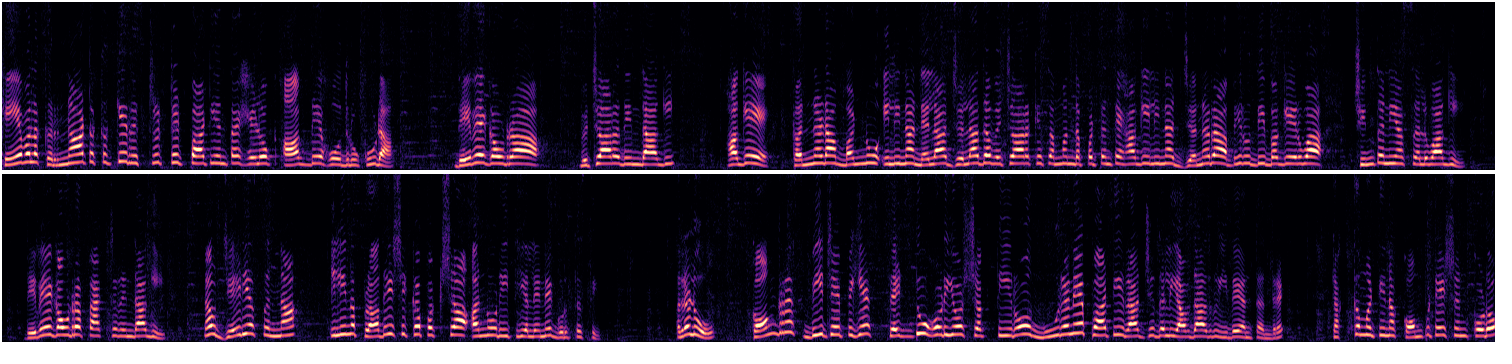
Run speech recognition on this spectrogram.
ಕೇವಲ ಕರ್ನಾಟಕಕ್ಕೆ ರೆಸ್ಟ್ರಿಕ್ಟೆಡ್ ಪಾರ್ಟಿ ಅಂತ ಹೇಳೋಕ್ ಆಗದೆ ಹೋದರೂ ಕೂಡ ದೇವೇಗೌಡರ ವಿಚಾರದಿಂದಾಗಿ ಹಾಗೆ ಕನ್ನಡ ಮಣ್ಣು ಇಲ್ಲಿನ ನೆಲ ಜಲದ ವಿಚಾರಕ್ಕೆ ಸಂಬಂಧಪಟ್ಟಂತೆ ಹಾಗೆ ಇಲ್ಲಿನ ಜನರ ಅಭಿವೃದ್ಧಿ ಬಗ್ಗೆ ಇರುವ ಚಿಂತನೆಯ ಸಲುವಾಗಿ ದೇವೇಗೌಡರ ಫ್ಯಾಕ್ಟರಿಂದಾಗಿ ನಾವು ಜೆ ಡಿ ಎಸ್ ಅನ್ನ ಇಲ್ಲಿನ ಪ್ರಾದೇಶಿಕ ಪಕ್ಷ ಅನ್ನೋ ರೀತಿಯಲ್ಲೇನೆ ಗುರುತಿಸ್ತೀವಿ. ಅದರಲ್ಲೂ ಕಾಂಗ್ರೆಸ್, ಬಿಜೆಪಿಗೆ ಸೆಡ್ಡು ಹೊಡೆಯೋ ಶಕ್ತಿ ಇರೋ ಮೂರನೇ ಪಾರ್ಟಿ ರಾಜ್ಯದಲ್ಲಿ ಯಾವುದಾದ್ರೂ ಇದೆ ಅಂತಂದ್ರೆ ತಕ್ಕ ಮಟ್ಟಿನ ಕಾಂಪಿಟೇಷನ್ ಕೊಡೋ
